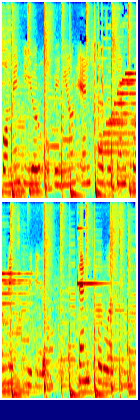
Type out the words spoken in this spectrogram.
comment your opinion and suggestion for next video. Thanks for watching.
